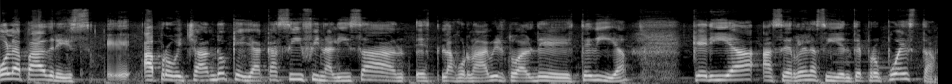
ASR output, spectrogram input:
Hola padres, eh, aprovechando que ya casi finaliza la jornada virtual de este día, quería hacerles la siguiente propuesta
